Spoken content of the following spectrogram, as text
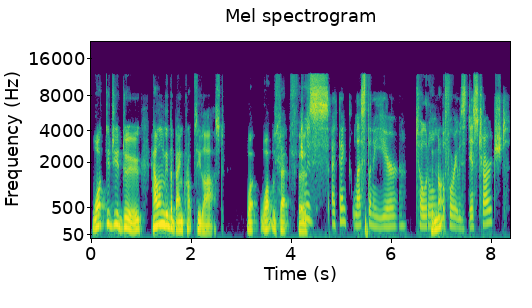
What did you do? How long did the bankruptcy last? What what was that first? It was, I think, less than a year total not... before he was discharged.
